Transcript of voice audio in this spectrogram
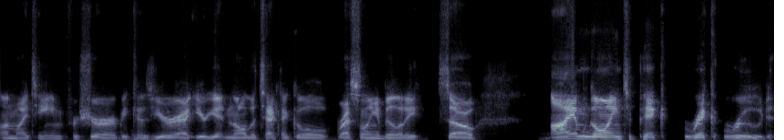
on my team for sure because you're uh, you're getting all the technical wrestling ability. So I am going to pick Rick Rude.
